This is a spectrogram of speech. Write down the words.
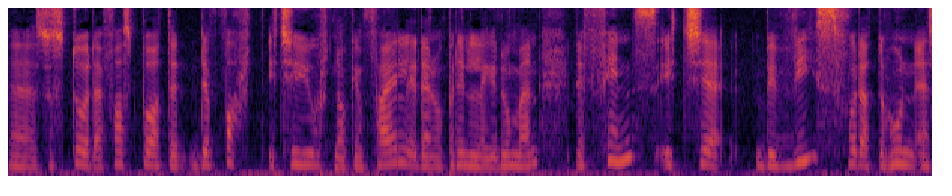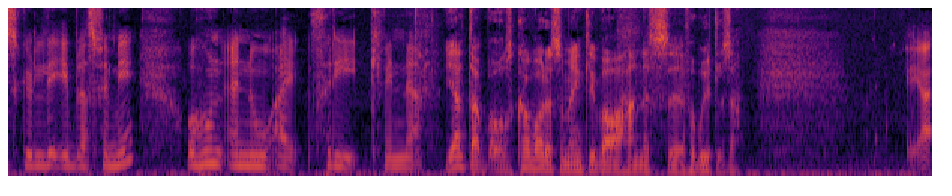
Eh, så står de fast på at det ble ikke gjort noen feil i den opprinnelige dommen. Det fins ikke bevis for at hun er skyldig i blasfemi, og hun er nå ei fri kvinne. Jenta, hva var det som egentlig var hennes eh, forbrytelse? Ja,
